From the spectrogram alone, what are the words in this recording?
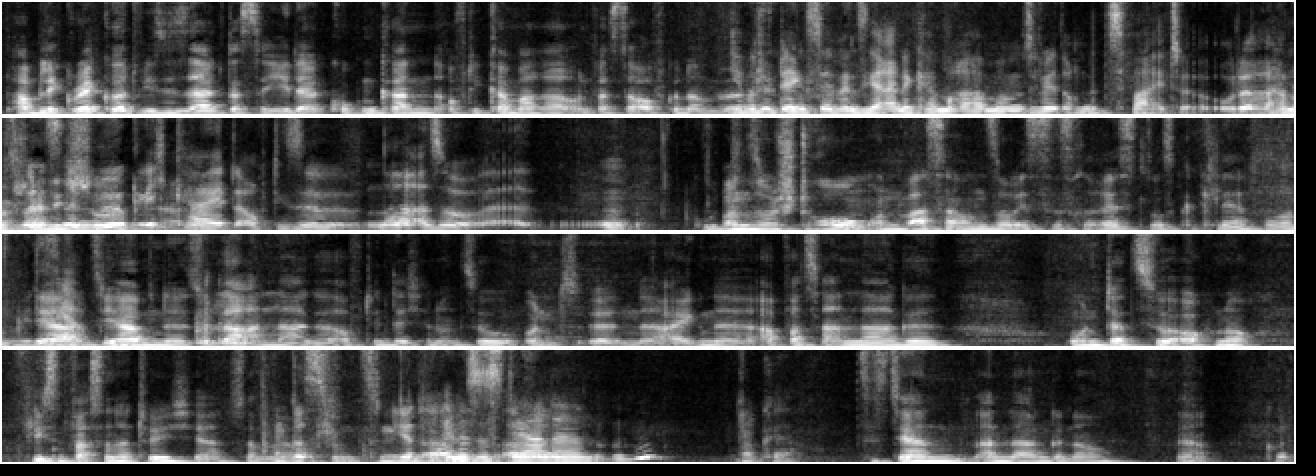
Public Record, wie sie sagt, dass da jeder gucken kann auf die Kamera und was da aufgenommen Ja, aber wird. du denkst ja, wenn sie eine Kamera haben, haben sie vielleicht auch eine zweite. Oder haben sie wahrscheinlich eine schon, Möglichkeit, auch diese, ne, also äh, Und so Strom und Wasser und so, ist das restlos geklärt worden? Wie das ja, die haben eine Solaranlage auf den Dächern und so und äh, eine eigene Abwasseranlage und dazu auch noch fließend Wasser natürlich. Ja, das Und das auch funktioniert eine alles? Zisterne. mhm. Also, okay, Zisternenanlagen, genau. Ja. gut.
